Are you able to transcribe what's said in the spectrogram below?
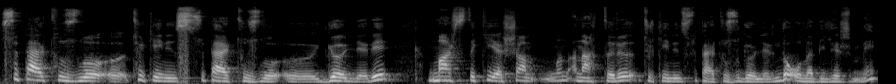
Süper tuzlu, e, Türkiye'nin süper tuzlu e, gölleri Mars'taki yaşamın anahtarı Türkiye'nin süper tuzlu göllerinde olabilir mi?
